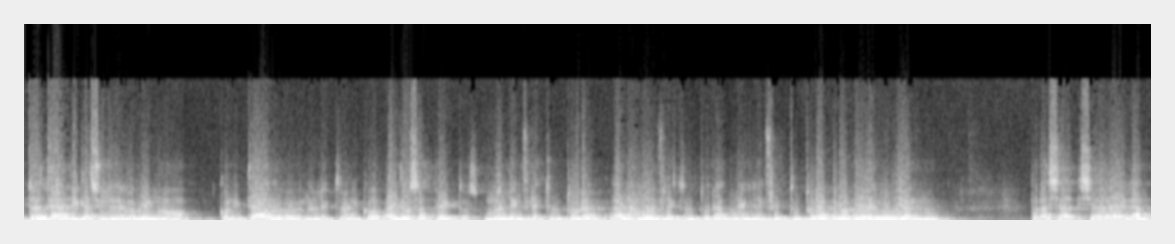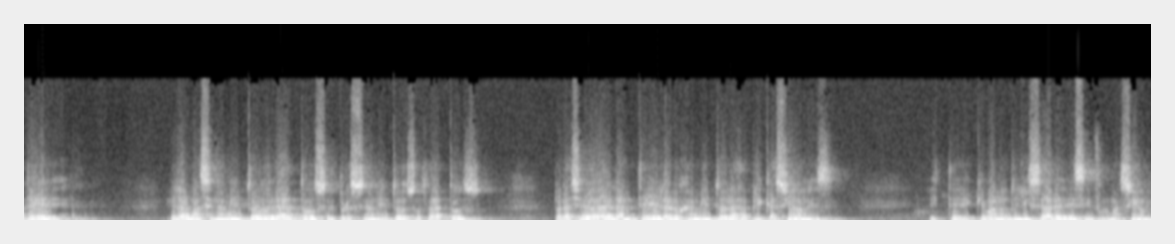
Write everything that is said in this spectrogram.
en todas estas aplicaciones del gobierno conectado, del gobierno electrónico, hay dos aspectos. Uno es la infraestructura, hablando de infraestructura, uno es la infraestructura propia del gobierno para llevar adelante el almacenamiento de datos, el procesamiento de esos datos, para llevar adelante el alojamiento de las aplicaciones este, que van a utilizar esa información.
